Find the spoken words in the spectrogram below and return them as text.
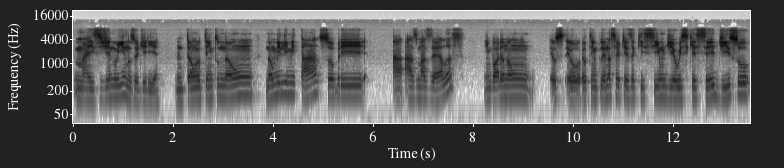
mais genuínos, eu diria. Então eu tento não, não me limitar sobre a, as mazelas, embora eu não. Eu, eu, eu tenho plena certeza que se um dia eu esquecer disso,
